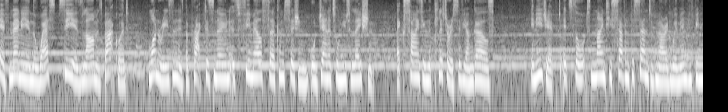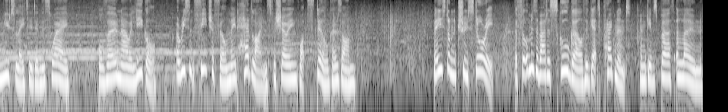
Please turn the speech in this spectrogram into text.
If many in the West see Islam as backward, one reason is the practice known as female circumcision or genital mutilation, excising the clitoris of young girls. In Egypt, it's thought 97% of married women have been mutilated in this way. Although now illegal, a recent feature film made headlines for showing what still goes on. Based on a true story, the film is about a schoolgirl who gets pregnant and gives birth alone.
